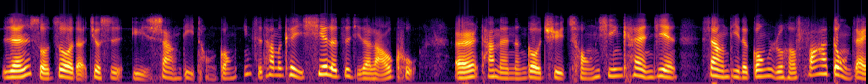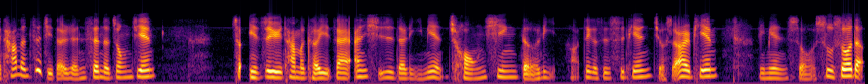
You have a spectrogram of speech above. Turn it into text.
人所做的就是与上帝同工，因此他们可以歇了自己的劳苦，而他们能够去重新看见上帝的功如何发动在他们自己的人生的中间。以至于他们可以在安息日的里面重新得力啊！这个是诗篇九十二篇里面所诉说的，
